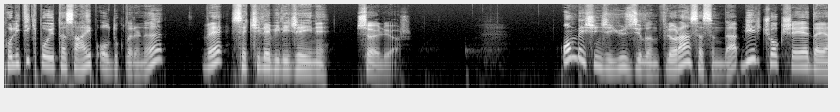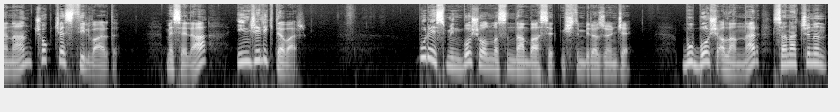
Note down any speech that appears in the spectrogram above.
politik boyuta sahip olduklarını ve seçilebileceğini söylüyor. 15. yüzyılın Floransa'sında birçok şeye dayanan çokça stil vardı. Mesela incelik de var. Bu resmin boş olmasından bahsetmiştim biraz önce. Bu boş alanlar sanatçının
